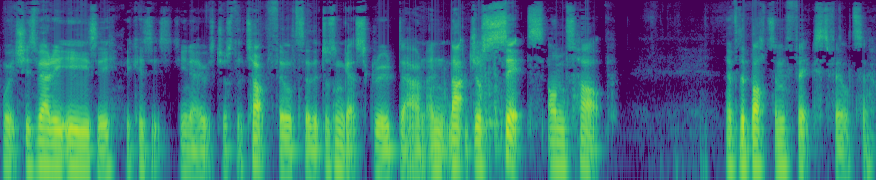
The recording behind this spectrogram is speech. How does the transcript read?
which is very easy because it's, you know, it's just the top filter that doesn't get screwed down. And that just sits on top of the bottom fixed filter.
